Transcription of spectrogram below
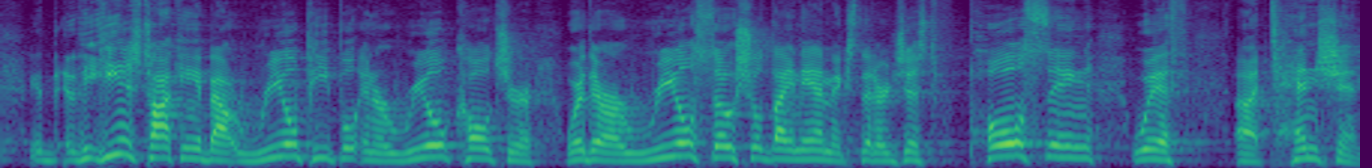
he is talking about real people in a real culture where there are real social dynamics that are just pulsing with uh, tension.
